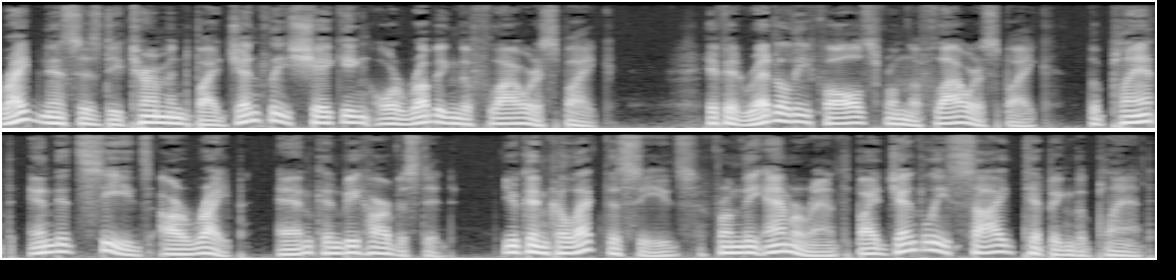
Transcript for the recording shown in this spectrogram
Ripeness is determined by gently shaking or rubbing the flower spike. If it readily falls from the flower spike, the plant and its seeds are ripe and can be harvested. You can collect the seeds from the amaranth by gently side tipping the plant,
